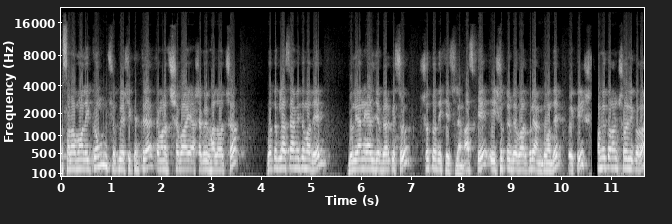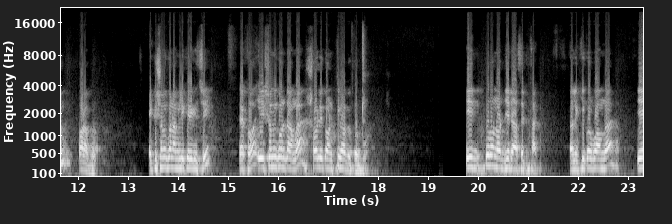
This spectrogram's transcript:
আসসালামু আলাইকুম, সুপ্রিয় শিক্ষার্থীরা, কেমন আছো সবাই? আশা করি ভালো আছো। গত ক্লাসে আমি তোমাদের বুলিয়ান অ্যালজেব্রার কিছু সূত্র দেখিয়েছিলাম। আজকে এই সূত্রের ব্যবহার করে আমি তোমাদের কয়েকটি সমীকরণ সরলীকরণ করাবো। একটি সমীকরণ আমি লিখে রেখেছি। দেখো, এই সমীকরণটা আমরা সরলীকরণ কীভাবে করব? এই পুরো নোট যেটা আছে থাক। তাহলে কি করব আমরা? A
